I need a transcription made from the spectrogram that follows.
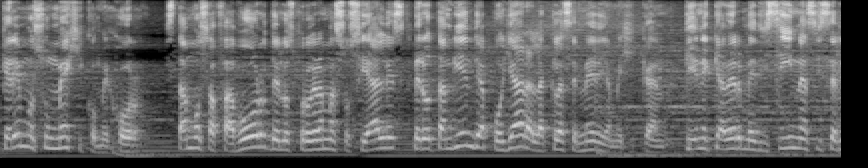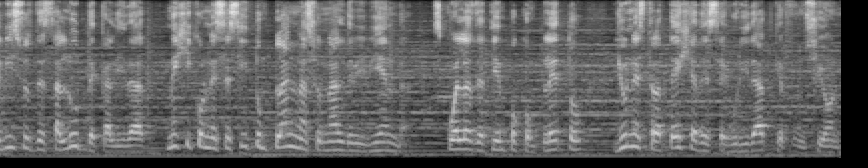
queremos un México mejor. Estamos a favor de los programas sociales, pero también de apoyar a la clase media mexicana. Tiene que haber medicinas y servicios de salud de calidad. México necesita un plan nacional de vivienda, escuelas de tiempo completo y una estrategia de seguridad que funcione.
